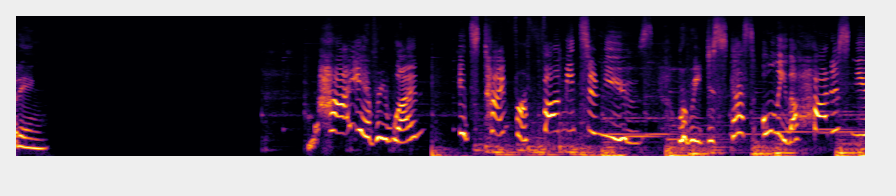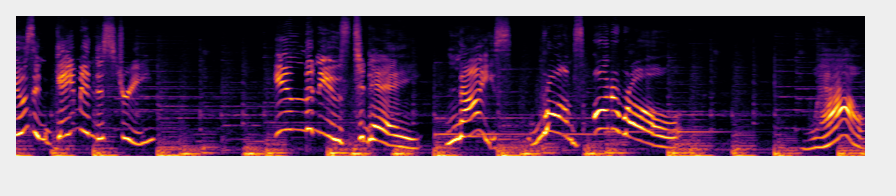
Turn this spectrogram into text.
Loading. Hi, everyone! It's time for Famitsu News, where we discuss only the hottest news in game industry. In the news today, nice! Rom's on a roll! Wow!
